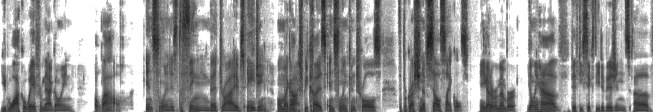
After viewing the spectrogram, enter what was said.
you'd walk away from that going, oh, wow, insulin is the thing that drives aging. Oh my gosh, because insulin controls the progression of cell cycles. And you got to remember, you only have 50, 60 divisions of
